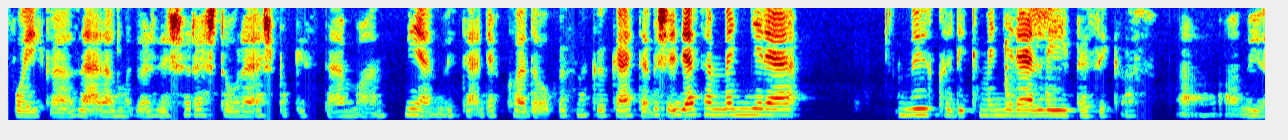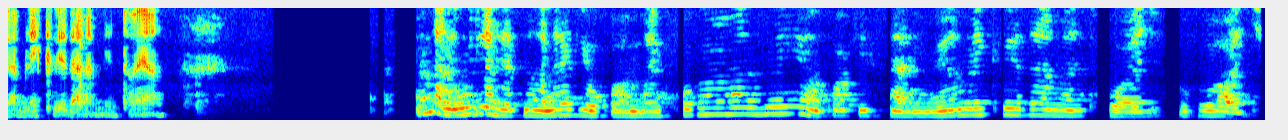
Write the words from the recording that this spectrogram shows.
folyik az állagmegőrzés, a restaurálás Pakisztánban? Milyen műtárgyakkal dolgoznak ők általában? És egyáltalán mennyire működik, mennyire létezik az a, a műemlékvédelem, mint olyan? Talán úgy lehetne a legjobban megfogalmazni a pakisztáni műemlékvédelmet, hogy vagy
